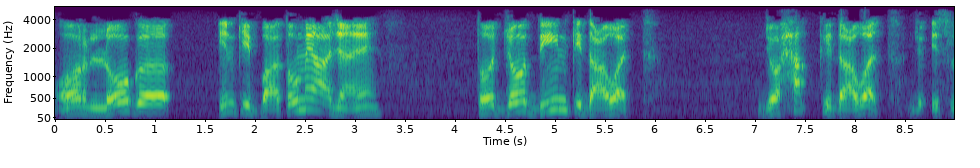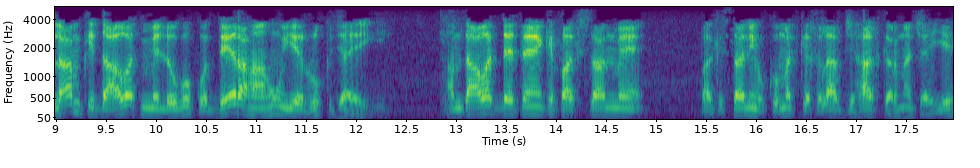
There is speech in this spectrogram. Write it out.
اور لوگ ان کی باتوں میں آ جائیں تو جو دین کی دعوت جو حق کی دعوت، جو اسلام کی دعوت میں لوگوں کو دے رہا ہوں، یہ رک جائے گی۔ ہم دعوت دیتے ہیں کہ پاکستان میں پاکستانی حکومت کے خلاف جہاد کرنا چاہیے۔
